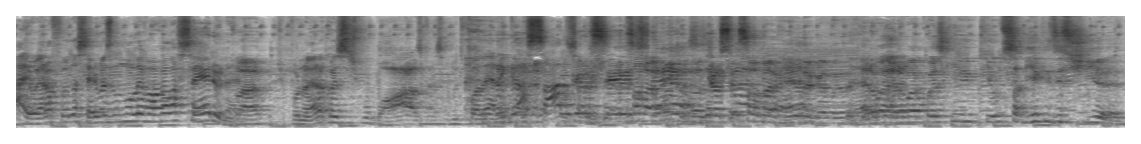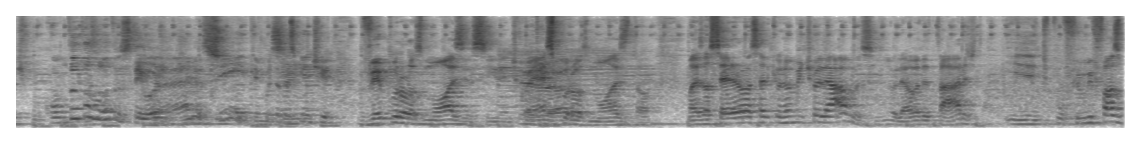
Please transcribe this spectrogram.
ah, eu era fã da série, mas eu não levava ela a sério, né? Claro. Tipo, não era coisa tipo, boss, os caras são muito foda. Era engraçado, Eu quero ser salva-vida, eu quero ser É. salva-vida, cara. Era uma, era uma coisa que, que eu sabia que existia, tipo, como tantas outras tem hoje em dia. É, assim, sim, né? tem muita coisa que a gente vê por osmose, assim, né? A gente conhece É. por osmose e tal. Mas a série era uma série que eu realmente olhava, assim, olhava de tarde e tal. E, tipo, o filme faz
